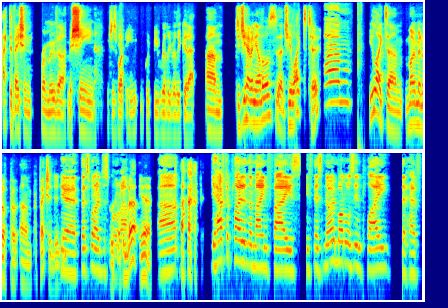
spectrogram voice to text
activation remover machine, which is what he would be really, really good at. Um, did you have any other ones that you liked too? Um, You liked um, Moment of Per- um, Perfection, didn't you? yeah, that's what I just brought up. about, Uh, yeah. you have to play it in the main phase. If there's no models in play that have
